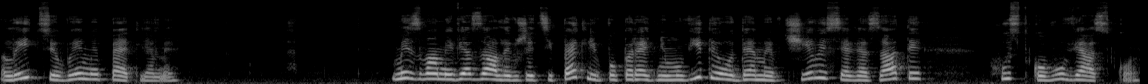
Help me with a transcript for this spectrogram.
лицьовими петлями. Ми з вами в'язали вже ці петлі в попередньому відео, де ми вчилися в'язати хусткову в'язку.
